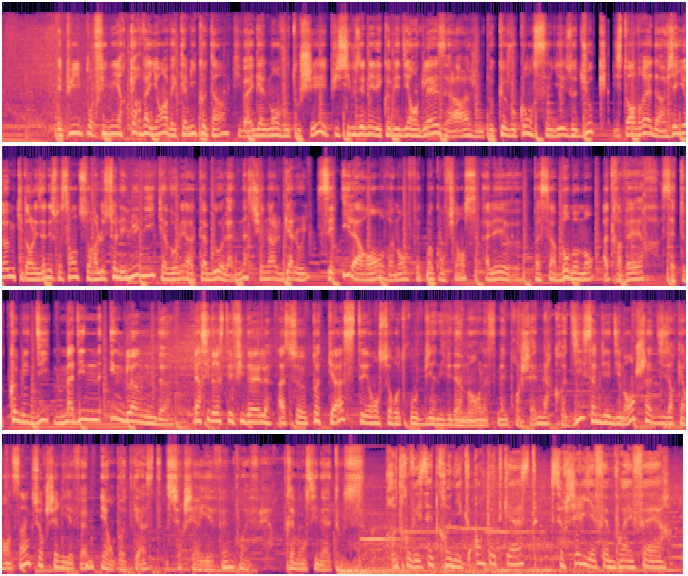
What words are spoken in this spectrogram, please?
Et puis pour finir, Cœur Vaillant avec Camille Cotin qui va également vous toucher. Et puis si vous aimez les comédies anglaises, alors là je ne peux que vous conseiller The Duke, l'histoire vraie d'un vieil homme qui dans les années 60 sera le seul et l'unique à voler un tableau à la National Gallery. C'est hilarant, vraiment, faites-moi confiance, allez euh, passer un bon moment à travers cette comédie Made in England. Merci de rester fidèle à ce podcast et on se retrouve bien évidemment la semaine prochaine, mercredi, samedi et dimanche à 10h45 sur Chéri FM et en podcast sur chérifm.fr. Très bon ciné à tous. Retrouvez cette chronique en podcast sur chérifm.fr.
